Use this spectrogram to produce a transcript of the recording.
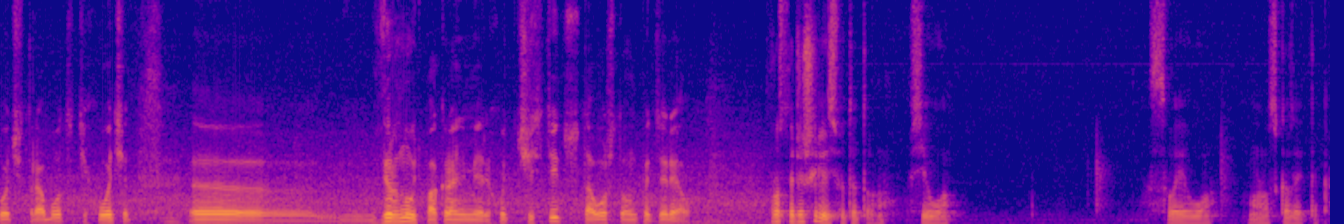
хочет работать и хочет э, вернуть, по крайней мере, хоть частицу того, что он потерял. Просто решились вот этого всего своего, можно сказать так.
